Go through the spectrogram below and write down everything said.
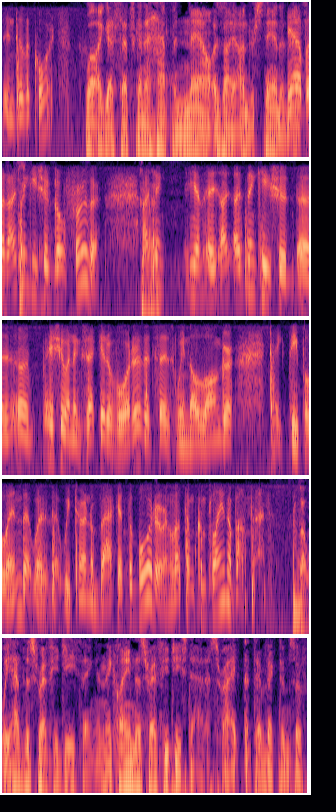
into the courts. Well, I guess that's going to happen now, as I understand it. Yeah, that's but I think he should go further. Go I think you know, I, I think he should uh, uh, issue an executive order that says we no longer take people in that we, that we turn them back at the border and let them complain about that. But we have this refugee thing, and they claim this refugee status, right? That they're victims of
